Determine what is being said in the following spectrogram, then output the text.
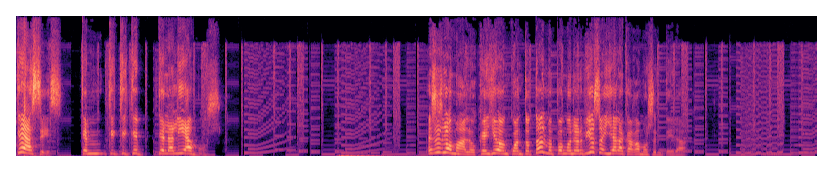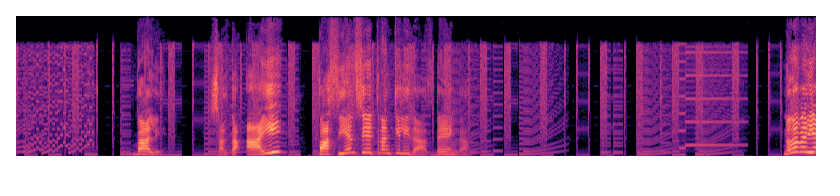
¿Qué haces? Que, la liamos. Eso es lo malo, que yo en cuanto tal me pongo nerviosa y ya la cagamos entera. Vale. Salta ahí. Paciencia y tranquilidad. Venga. No debería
